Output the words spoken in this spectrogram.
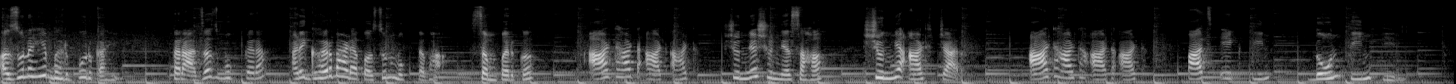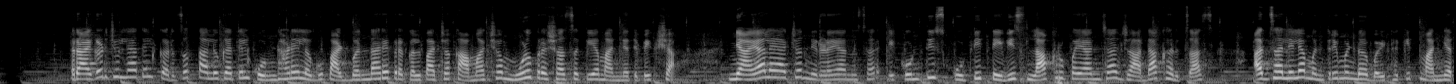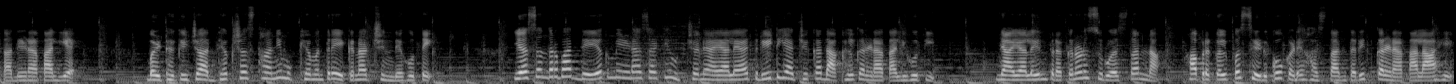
अजूनही भरपूर काही. तर आजच बुक करा आणि घर भाड्यापासून मुक्त व्हा. संपर्क आठ आठ आठ आठ शून्य शून्य सहा शून्य आठ चार. आठ आठ आठ आठ पाच एक तीन दोन तीन तीन. रायगड जिल्ह्यातील कर्जत तालुक्यातील कोंढाणे लघु पाटबंधारे प्रकल्पाच्या कामाच्या मूळ प्रशासकीय मान्यतेपेक्षा न्यायालयाच्या निर्णयानुसार एकोणतीस कोटी तेवीस लाख रुपयांच्या जादा खर्चास आज झालेल्या मंत्रिमंडळ बैठकीत मान्यता देण्यात आली आहे. बैठकीच्या अध्यक्षस्थानी मुख्यमंत्री एकनाथ शिंदे होते. या संदर्भात देयक मिळण्यासाठी उच्च न्यायालयात रीट याचिका दाखल करण्यात आली होती. न्यायालयीन प्रकरण सुरू असताना हा प्रकल्प सिडकोकडे हस्तांतरित करण्यात आला आहे.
